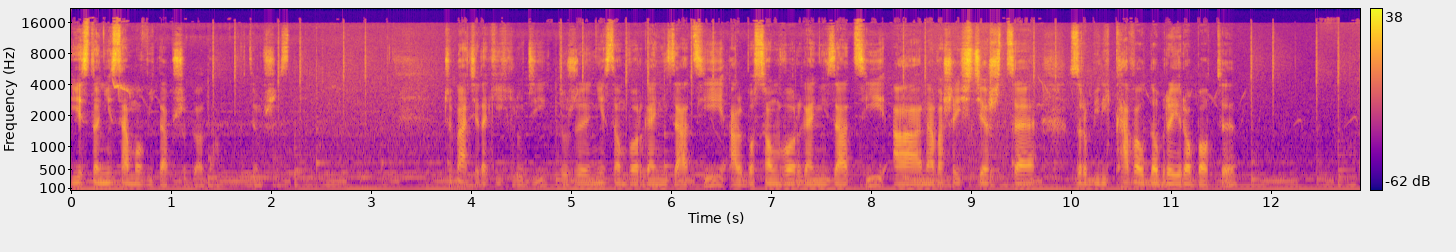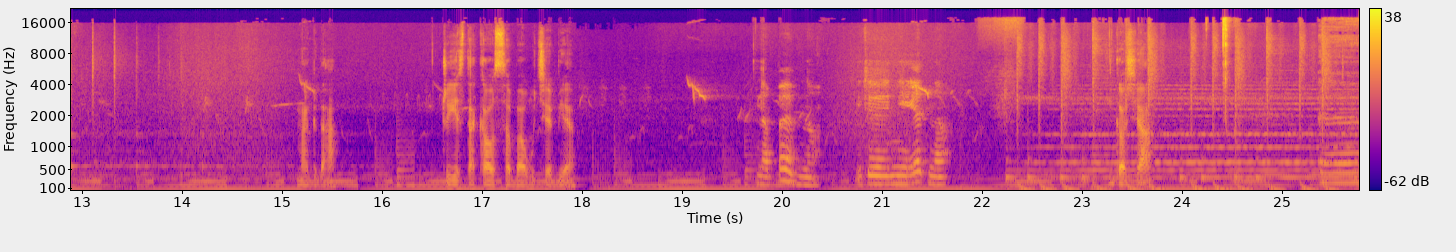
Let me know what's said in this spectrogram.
Jest to niesamowita przygoda w tym wszystkim. Czy macie takich ludzi, którzy nie są w organizacji albo są w organizacji, a na waszej ścieżce zrobili kawał dobrej roboty? Magda? Czy jest taka osoba u ciebie? Na pewno. I to nie jedna. Gosia? E,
